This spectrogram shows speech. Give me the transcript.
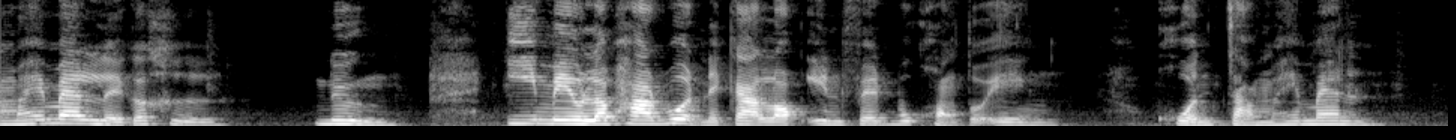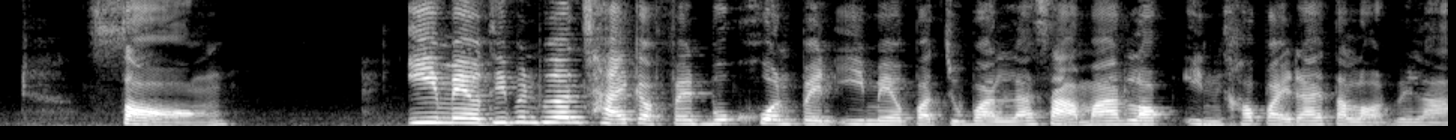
ำให้แม่นเลยก็คือ 1. อีเมลและพาสเวิร์ดในการล็อกอิน Facebook ของตัวเอง ควรจำให้แม่น 2. อีเมลที่เพื่อนๆใช้กับ Facebook ควรเป็นอีเมลปัจจุบันและสามารถล็อกอินเข้าไปได้ตลอดเวลา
